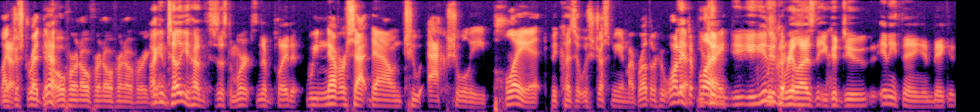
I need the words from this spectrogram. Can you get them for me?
like yeah, just read them yeah. over and over and over and over again I can tell you how the system works. Never played it. we never sat down to actually play it because it was just me and my brother who wanted Yeah, to play. couldn't- you, you didn't couldn't- realize that you could do anything and make it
